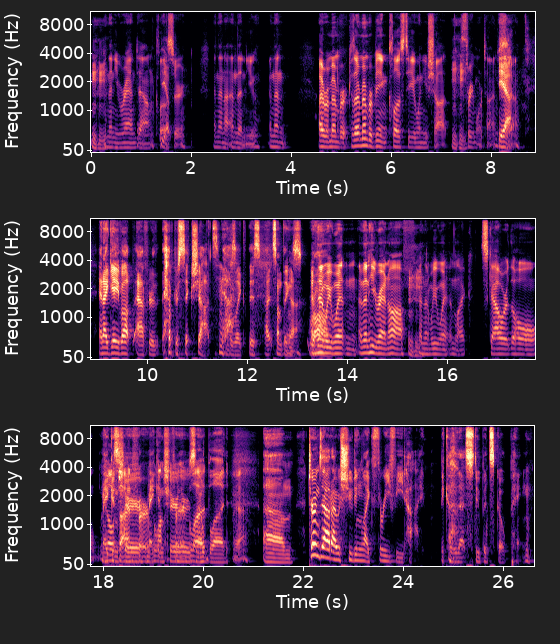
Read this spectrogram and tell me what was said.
Mhm. and then you ran down closer. And then, I, and then you, and then I remember, because I remember being close to you when you shot three more times. Mm-hmm. Yeah. And I gave up after after 6 shots. I was like this uh, Yeah. something's And wrong. then we went and, and then he ran off and then we went and like scoured the whole making hillside sure for, making blo- sure for there's no blood. Yeah. Um, turns out I was shooting like three feet high because of that stupid scope ping.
